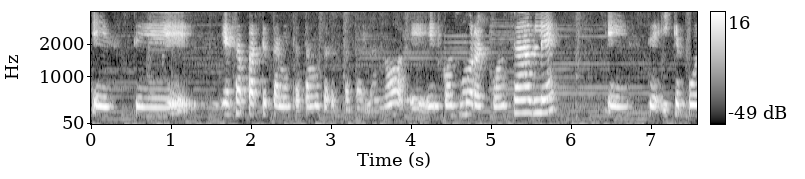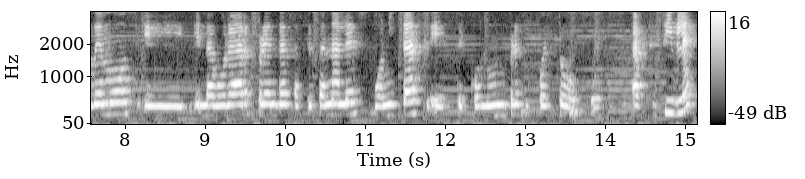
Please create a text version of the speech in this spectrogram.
este, esa parte también tratamos de rescatarla, ¿no? Eh, el consumo responsable este, y que podemos eh, elaborar prendas artesanales bonitas este, con un presupuesto pues accesible,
